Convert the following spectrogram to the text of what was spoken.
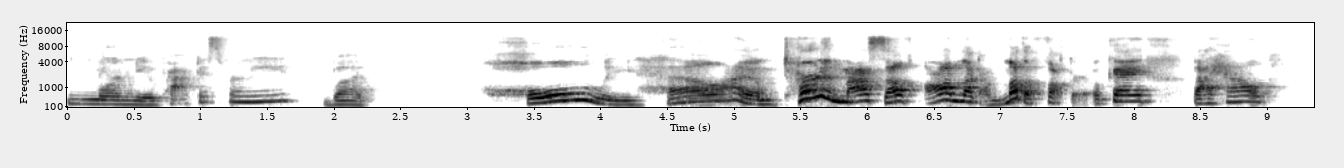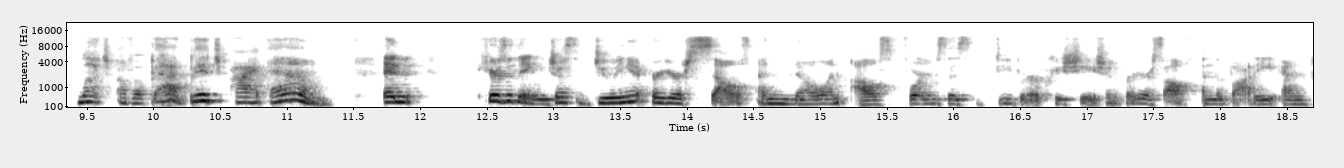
more new practice for me, but holy hell, I am turning myself on like a motherfucker, okay? By how much of a bad bitch I am. And here's the thing just doing it for yourself and no one else forms this deeper appreciation for yourself and the body and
